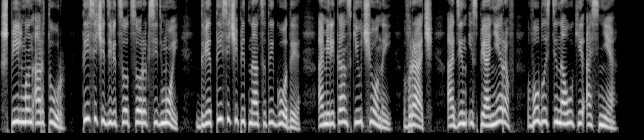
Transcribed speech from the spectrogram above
Шпильман Артур, 1947-2015 годы, американский ученый, врач, один из пионеров в области науки о сне.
